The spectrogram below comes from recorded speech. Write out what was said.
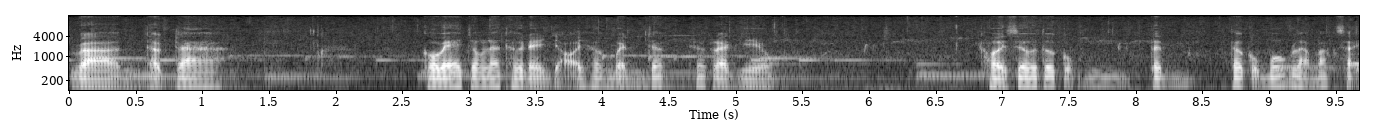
Và thật ra cô bé trong lá thư này giỏi hơn mình rất rất là nhiều. Hồi xưa tôi cũng tính tôi cũng muốn làm bác sĩ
